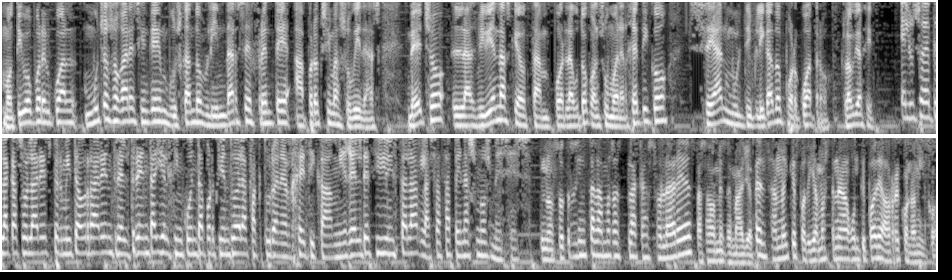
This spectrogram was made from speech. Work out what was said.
motivo por el cual muchos hogares siguen buscando blindarse frente a próximas subidas. De hecho, las viviendas que optan por el autoconsumo energético se han multiplicado por cuatro. Claudia Cid. El uso de placas solares permite ahorrar entre el 30 y el 50% de la factura energética. Miguel decidió instalarlas hace apenas unos meses. Nosotros instalamos las placas solares pasado mes de mayo, pensando en que podríamos tener algún tipo de ahorro económico.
